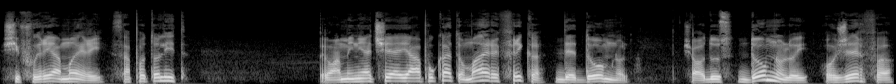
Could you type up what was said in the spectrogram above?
Și furia mării s-a potolit. Pe oamenii aceia i-a apucat o mare frică de Domnul și au adus Domnului o jerfă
